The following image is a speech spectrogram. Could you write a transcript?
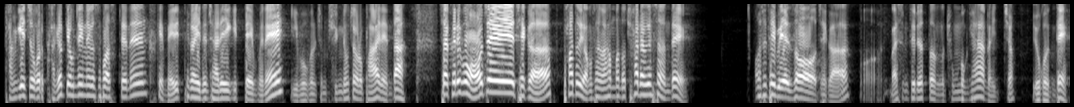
단기적으로 가격 경쟁력에서 봤을 때는 크게 메리트가 있는 자리이기 때문에 이 부분을 좀 중점적으로 봐야 된다. 자, 그리고 어제 제가 파도 영상을 한 번 더 촬영했었는데 어제 대비해서 제가 어, 말씀드렸던 종목이 하나가 있죠. 요건데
